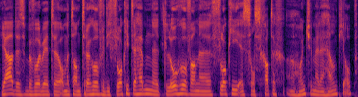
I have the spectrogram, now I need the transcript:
Ja, dus bijvoorbeeld eh, om het dan terug over die Flocky te hebben. Het logo van eh Flocky is zo'n schattig hondje met een helmpje op.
